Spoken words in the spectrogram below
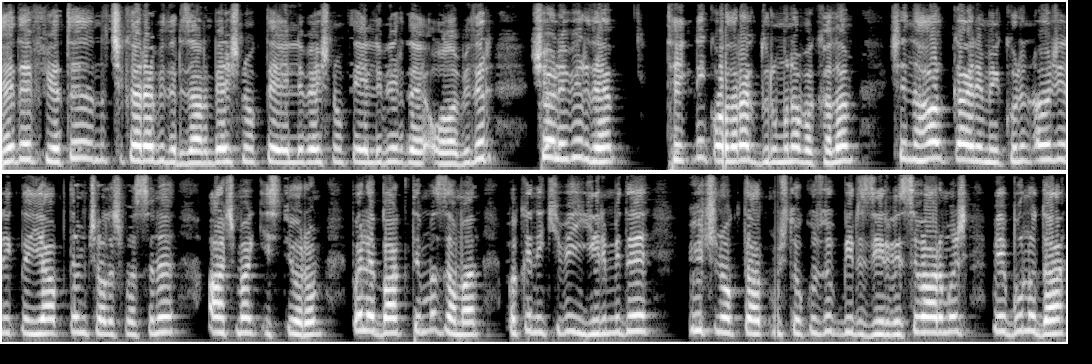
hedef fiyatını çıkarabiliriz. Yani 5.50 5.51 de olabilir. Şöyle bir de teknik olarak durumuna bakalım. Şimdi halk gayrimenkulün öncelikle yaptığım çalışmasını açmak istiyorum. Böyle baktığımız zaman bakın 2020'de 3.69'luk bir zirvesi varmış ve bunu da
